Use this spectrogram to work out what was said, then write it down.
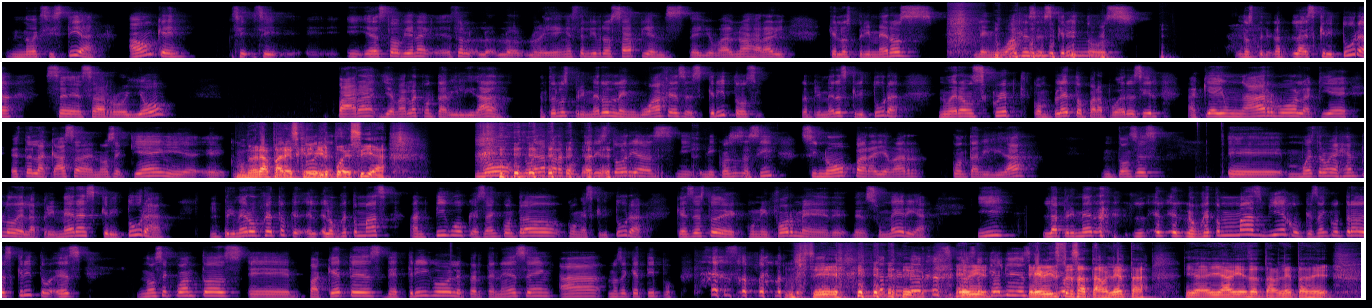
no existía, aunque sí, sí, y esto viene, esto lo, leí en este libro Sapiens de Yuval Noah Harari, que los primeros lenguajes escritos, la, escritura se desarrolló para llevar la contabilidad. Entonces los primeros lenguajes escritos, la primera escritura, no era un script completo para poder decir, aquí hay un árbol, aquí esta es la casa de no sé quién. Y, eh, no era para escribir poesía. No, no era para contar historias ni, ni cosas así, sino para llevar contabilidad. Entonces, eh, muestra un ejemplo de la primera escritura. El primer objeto, que, el, objeto más antiguo que se ha encontrado con escritura, que es esto de cuneiforme de, Sumeria. Y la primera, el, objeto más viejo que se ha encontrado escrito es no sé cuántos eh, paquetes de trigo le pertenecen a no sé qué tipo. sí. he, visto esa tableta. Ya, ya vi esa tableta.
